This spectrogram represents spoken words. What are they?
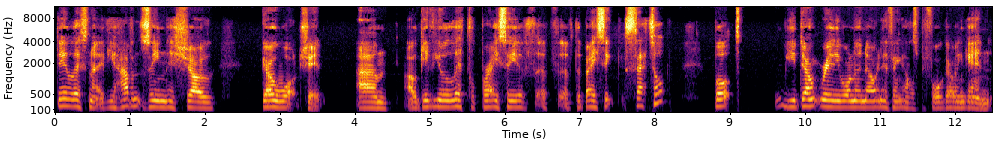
dear listener if you haven't seen this show go watch it um, I'll give you a little précis of, of, of the basic setup, but you don't really want to know anything else before going in.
